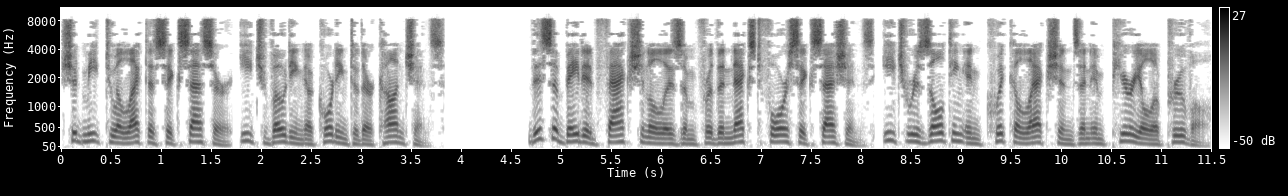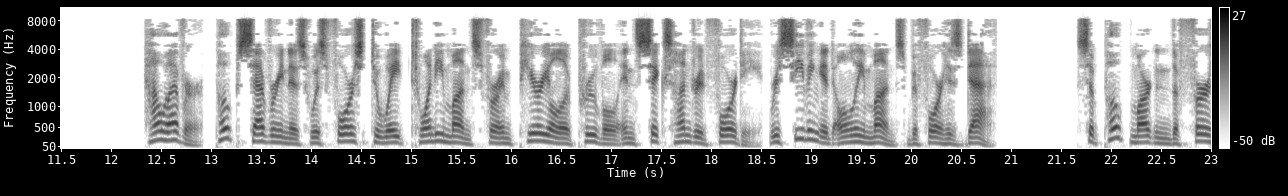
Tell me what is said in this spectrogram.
should meet to elect a successor, each voting according to their conscience. This abated factionalism for the next four successions, each resulting in quick elections and imperial approval. However, Pope Severinus was forced to wait 20 months for imperial approval in 640, receiving it only months before his death. So Pope Martin I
